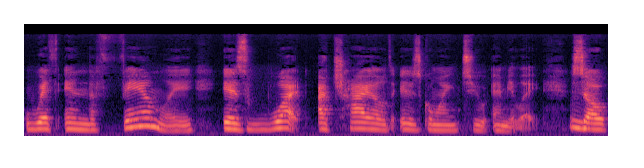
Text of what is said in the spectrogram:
within the family is what a child is going to emulate mm. so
